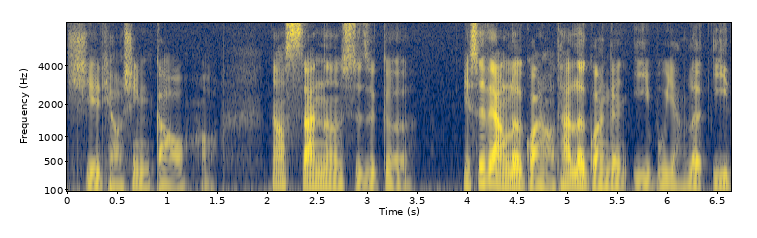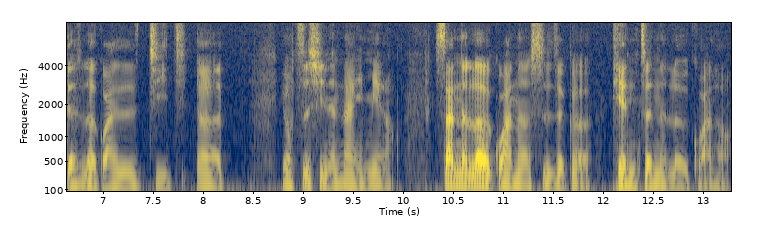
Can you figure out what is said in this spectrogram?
协调性高，哈，然后三呢是这个也是非常乐观哈，他乐观跟一不一样，乐一的乐观是积极呃有自信的那一面哦，三的乐观呢是这个天真的乐观哦。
